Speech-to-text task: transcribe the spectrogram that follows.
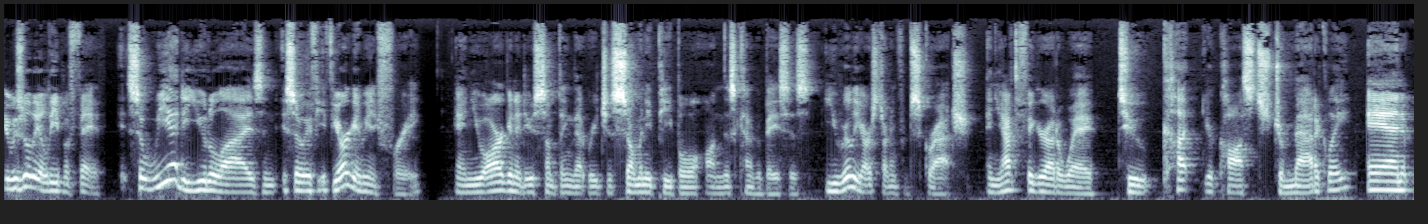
It was really a leap of faith. So we had to utilize, and so if, if you are going to be free and you are going to do something that reaches so many people on this kind of a basis, you really are starting from scratch and you have to figure out a way to cut your costs dramatically and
